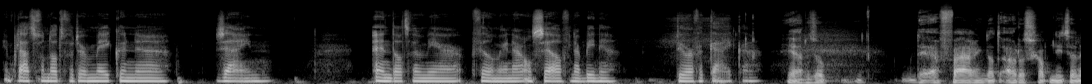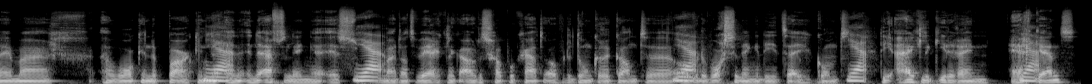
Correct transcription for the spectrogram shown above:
In plaats van dat we ermee kunnen zijn. En dat we meer, veel meer naar onszelf, naar binnen durven kijken. Ja, dus ook de ervaring dat ouderschap niet alleen maar een walk in the park in, Ja. de, in, de Efteling eh, is. Ja. Maar dat werkelijk ouderschap ook gaat over de donkere kant. Ja. Over de worstelingen die je tegenkomt. Die eigenlijk iedereen herkent.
